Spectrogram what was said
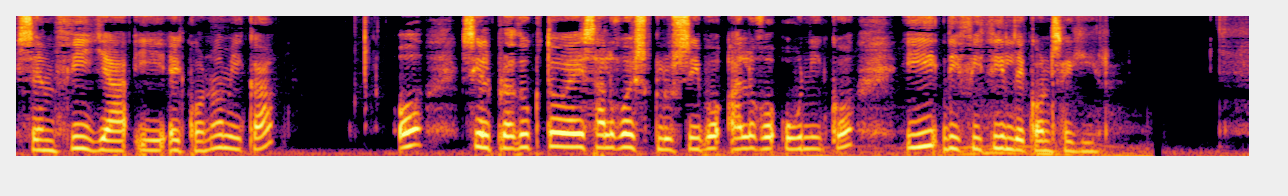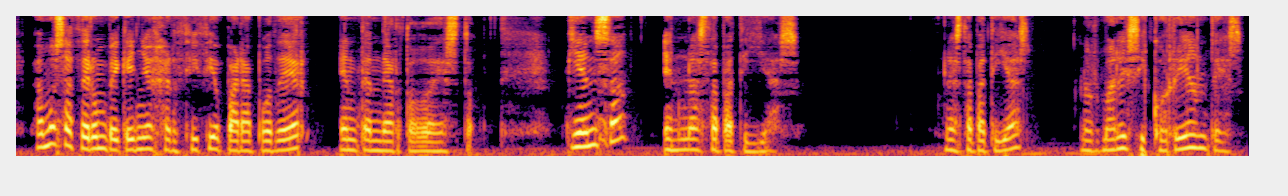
sencilla y económica, o si el producto es algo exclusivo, algo único y difícil de conseguir. Vamos a hacer un pequeño ejercicio para poder entender todo esto. Piensa en unas zapatillas. Unas zapatillas normales y corrientes.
